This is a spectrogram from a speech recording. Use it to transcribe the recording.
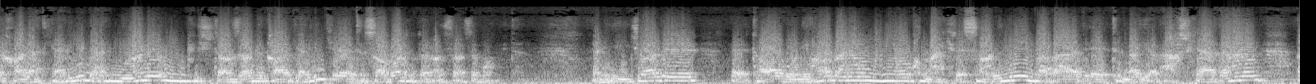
دخالتگری در میان اون پیشتازان کارگری که اعتصابات دارن سازمان میدن. یعنی ایجاد تعاونی ها برای اونها کمک رسانی و بعد اطلاعی پخش کردن و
